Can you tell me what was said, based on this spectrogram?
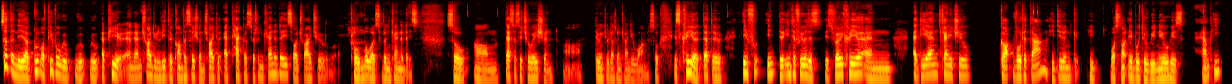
suddenly a group of people will, will, will appear and then try to lead the conversation, try to attack a certain candidates or try to promote a certain candidates. So um, that's the situation uh, during 2021. So it's clear that the influ- in, the interference is, is very clear, and at the end, Kenny Chiu got voted down. He didn't. He was not able to renew his MP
